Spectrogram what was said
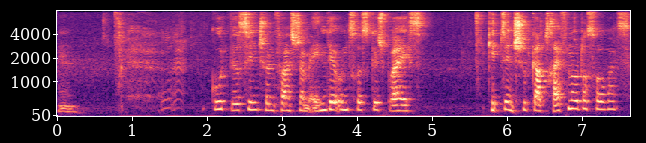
Mhm. mhm. Gut, wir sind schon fast am Ende unseres Gesprächs. Gibt es in Stuttgart Treffen oder sowas?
